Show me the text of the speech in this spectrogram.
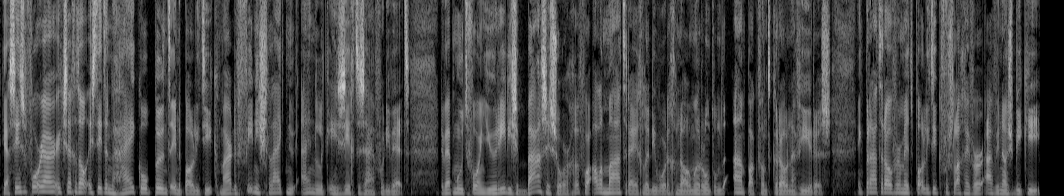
Ja, sinds het voorjaar, ik zeg het al, is dit een heikel punt in de politiek. Maar de finish lijkt nu eindelijk in zicht te zijn voor die wet. De wet moet voor een juridische basis zorgen voor alle maatregelen die worden genomen rondom de aanpak van het coronavirus. Ik praat erover met politiek verslaggever Avinash Biki.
